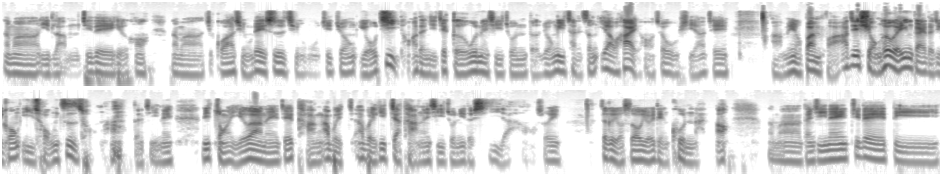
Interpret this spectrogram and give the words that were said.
那么伊南即个药吼，那么一寡像类似像即种油剂啊，但是即高温的时阵，就容易产生药害吼，就有时啊即啊没有办法，啊即上好的应该就是讲以虫治虫啊，但是呢，你转药啊呢，即糖啊未啊未去食糖的时阵，你就死啊，所以。这个有时候有一点困难啊，那么但是呢，这个伫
